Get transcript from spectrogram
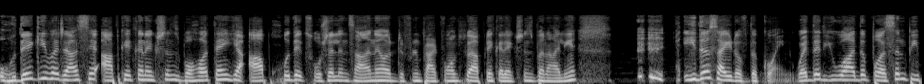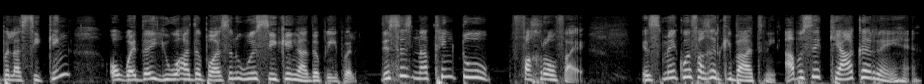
ओहदे की वजह से आपके कनेक्शंस बहुत हैं, या आप खुद एक सोशल इंसान हैं और डिफरेंट प्लेटफॉर्म्स पे आपने कनेक्शंस बना लिए either side of the coin whether you are the person people are seeking or whether you are the person who is seeking other people this is nothing to फखरोफाए इसमें कोई फखर की बात नहीं आप उसे क्या कर रहे हैं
